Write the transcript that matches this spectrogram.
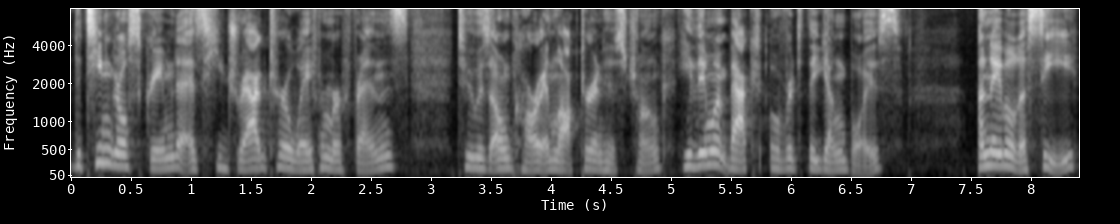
The teen girl screamed as he dragged her away from her friends to his own car and locked her in his trunk. He then went back over to the young boys. Unable to see,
